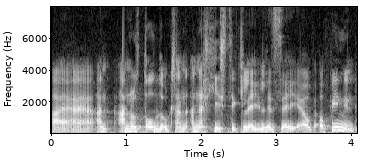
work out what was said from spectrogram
uh, an unorthodox, an anarchistic, let's say, opinion.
